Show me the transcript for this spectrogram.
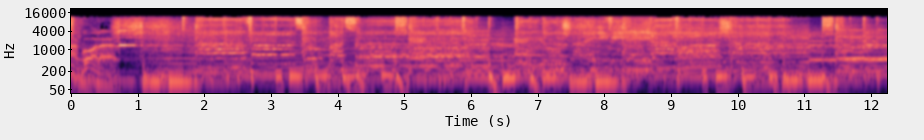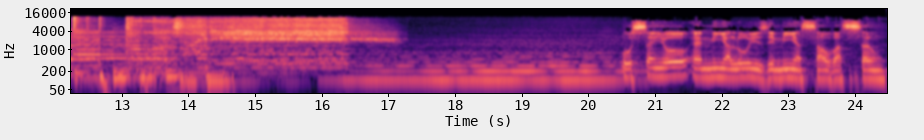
agora. O Senhor é minha luz e minha salvação.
